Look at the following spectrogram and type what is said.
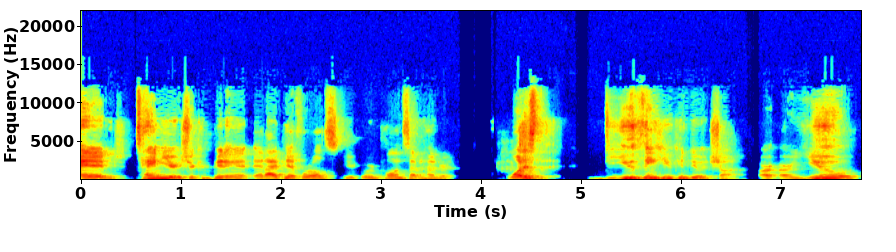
And 10 years you're competing at, at IPF Worlds, you're, we're pulling 700. What is, the, do you think you can do it, Sean? Are, are you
